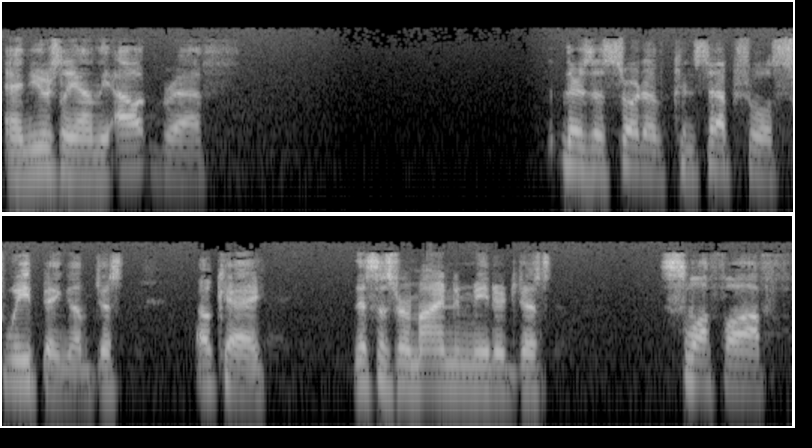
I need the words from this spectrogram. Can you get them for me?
and usually on the out breath, there's a sort of conceptual sweeping of just, okay, this is reminding me to just slough off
